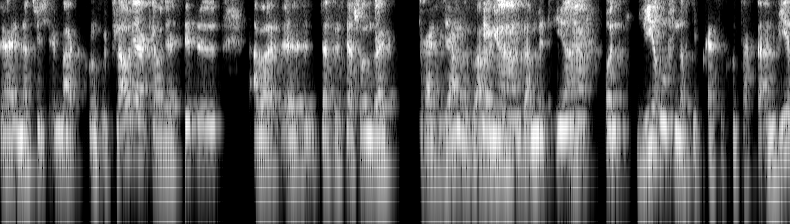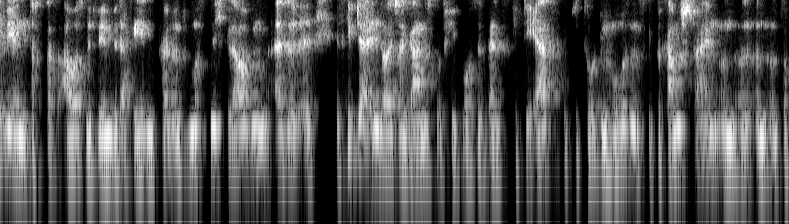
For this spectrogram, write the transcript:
äh, natürlich immer unsere Claudia, Claudia Knittel, aber äh, das ist ja schon seit 30 Jahren oder so arbeiten ja. zusammen mit ihr. Ja. Und wir rufen doch die Pressekontakte an. Wir wählen doch das aus, mit wem wir da reden können. Und du musst nicht glauben, also äh, es gibt ja in Deutschland gar nicht so viele große Bands. Es gibt die Ärzte, es gibt die Toten Hosen, es gibt Rammstein und, und, und, und so.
